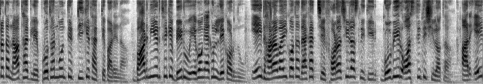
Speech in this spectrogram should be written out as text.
সংখ্যাগরিষ্ঠতা না থাকলে প্রধানমন্ত্রী টিকে থাকতে পারে না। বার্নিয়ার থেকে বেরু এবং এখন লেকর্নু এই ধারাবাহিকতা দেখাচ্ছে ফরাসি রাজনীতির গভীর অস্থিতিশীলতা। আর এই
